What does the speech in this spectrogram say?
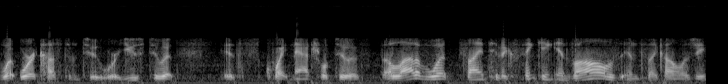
what we're accustomed to. We're used to it. It's quite natural to us. A lot of what scientific thinking involves in psychology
